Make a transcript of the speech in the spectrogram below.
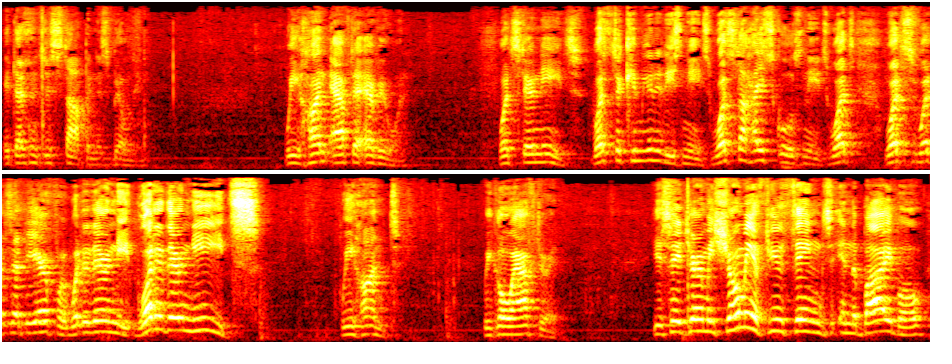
It doesn't just stop in this building. We hunt after everyone. What's their needs? What's the community's needs? What's the high school's needs? What's, what's, what's at the airport? What are their needs? What are their needs? We hunt. We go after it. You say, Jeremy, show me a few things in the Bible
